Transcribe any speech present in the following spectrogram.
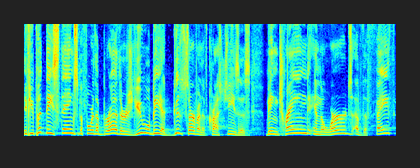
if you put these things before the brothers, you will be a good servant of Christ Jesus, being trained in the words of the faith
